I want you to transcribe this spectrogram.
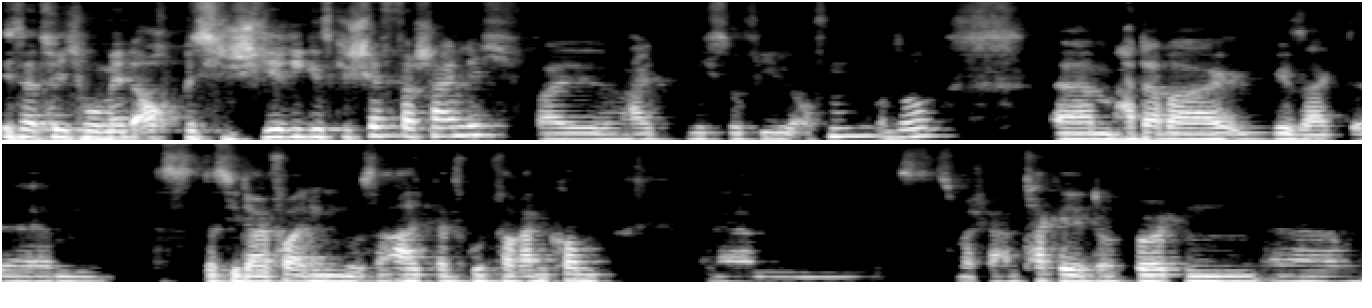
ist natürlich im Moment auch ein bisschen schwieriges Geschäft wahrscheinlich, weil halt nicht so viel offen und so. Ähm, hat aber gesagt, ähm, dass, dass sie da vor allen Dingen in den USA halt ganz gut vorankommen. Ähm, zum Beispiel Untuckit und Burton, äh,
